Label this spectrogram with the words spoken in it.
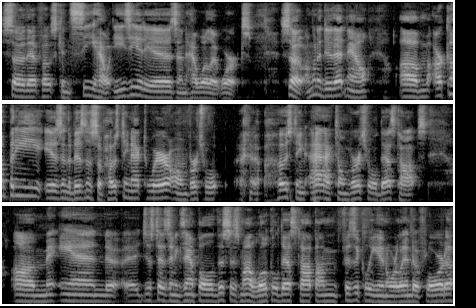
so that folks can see how easy it is and how well it works. So I'm going to do that now. Um, our company is in the business of hosting Actware on virtual hosting Act on virtual desktops um, and uh, just as an example, this is my local desktop. I'm physically in Orlando, Florida,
